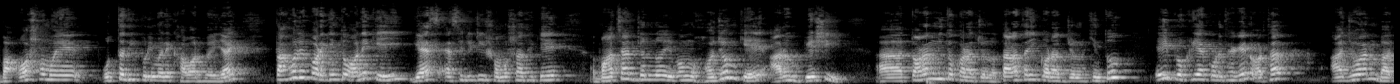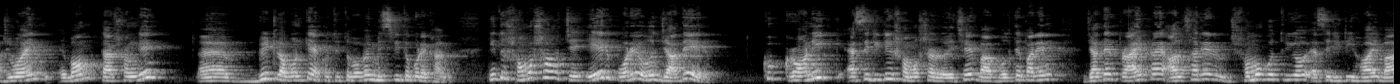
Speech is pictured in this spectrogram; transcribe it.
বা অসময়ে অত্যাধিক পরিমাণে খাবার হয়ে যায়, তাহলে পরে কিন্তু অনেকেই গ্যাস অ্যাসিডিটির সমস্যা থেকে বাঁচার জন্য এবং হজমকে আরও বেশি ত্বরান্বিত করার জন্য, তাড়াতাড়ি করার জন্য কিন্তু এই প্রক্রিয়া করে থাকেন। অর্থাৎ আজওয়ান বা জোয়াইন এবং তার সঙ্গে বিট লবণকে একত্রিতভাবে মিশ্রিত করে খান। কিন্তু সমস্যা হচ্ছে এর পরেও যাদের খুব ক্রনিক অ্যাসিডিটির সমস্যা রয়েছে বা বলতে পারেন যাদের প্রায় প্রায় আলসারের সমগোত্রীয় অ্যাসিডিটি হয় বা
